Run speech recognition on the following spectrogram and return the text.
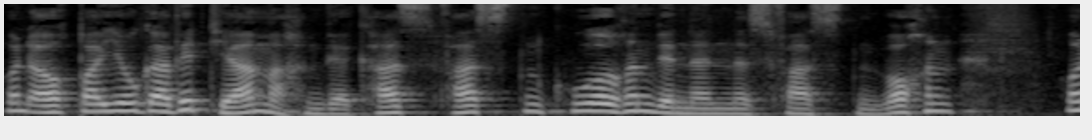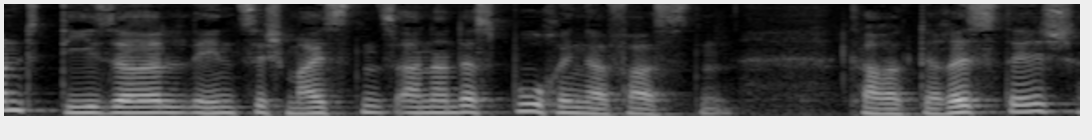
Und auch bei Yoga Vidya machen wir Fastenkuren, wir nennen es Fastenwochen und diese lehnt sich meistens an an das Buchinger Fasten. Charakteristisch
